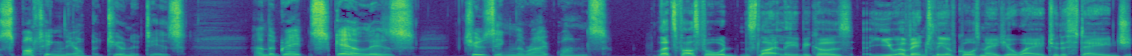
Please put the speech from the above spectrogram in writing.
spotting the opportunities, and the great skill is choosing the right ones. Let's fast forward slightly because you eventually, of course, made your way to the stage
